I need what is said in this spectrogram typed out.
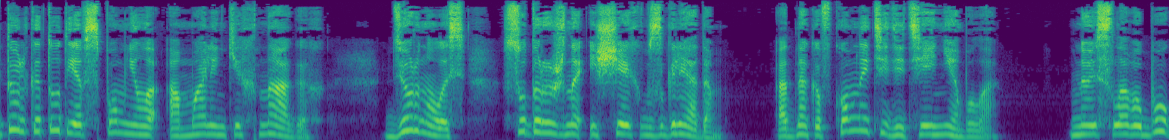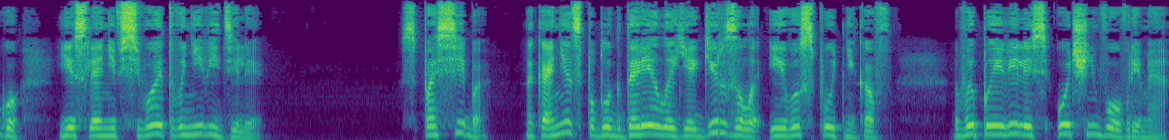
только тут я вспомнила о маленьких нагах, дернулась, судорожно ища их взглядом. Однако в комнате детей не было. Но и слава богу, если они всего этого не видели. «Спасибо», — наконец поблагодарила я Гирзела и его спутников. вы появились очень вовремя.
